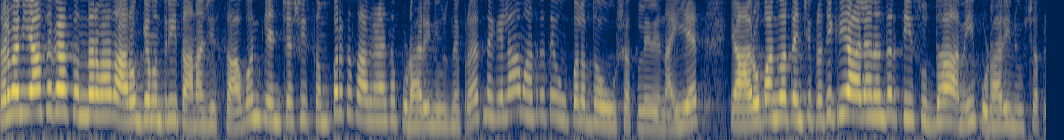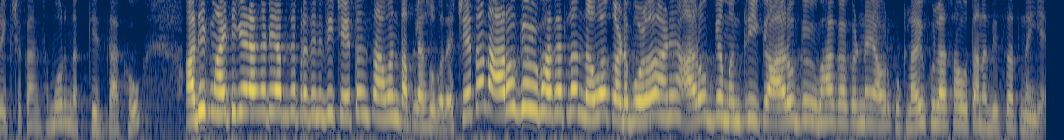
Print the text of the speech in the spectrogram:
दरम्यान या सगळ्या संदर्भात आरोग्यमंत्री तानाजी सावंत यांच्याशी संपर्क साधण्याचा पुढारी न्यूजने प्रयत्न केला. मात्र ते उपलब्ध होऊ शकलेले नाही आहेत या आरोपांवर त्यांची प्रतिक्रिया आल्यानंतर ती सुद्धा आम्ही पुढारी न्यूजच्या प्रेक्षकांसमोर नक्कीच दाखवू. अधिक माहिती घेण्यासाठी आमचे प्रतिनिधी चेतन सावंत आपल्यासोबत आहे चेतन आरोग्य विभागातलं नवं कडबोळं आणि आरोग्यमंत्री किंवा आरोग्य विभागाकडनं यावर कुठलाही खुलासा होताना दिसत नाहीये.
